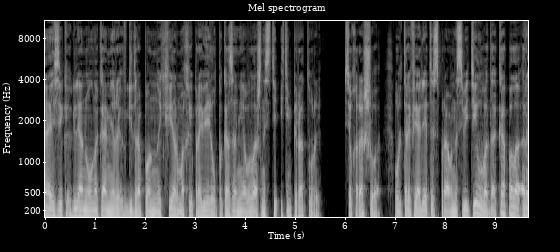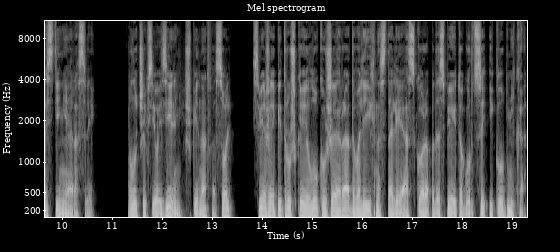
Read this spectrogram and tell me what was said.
Айзик глянул на камеры в гидропонных фермах и проверил показания влажности и температуры. Все хорошо. Ультрафиолет исправно светил, вода капала, растения росли. Лучше всего зелень, шпинат, фасоль. Свежая петрушка и лук уже радовали их на столе, а скоро подоспеют огурцы и клубника.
